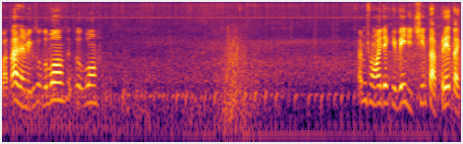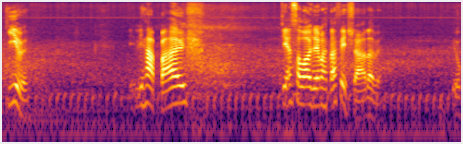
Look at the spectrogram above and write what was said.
Boa tarde, amigo. Tudo bom? Tudo bom? Sabe me falar onde é que vende tinta preta aqui, velho? Ele, rapaz... Tinha essa loja aí, mas tá fechada, velho. Eu,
